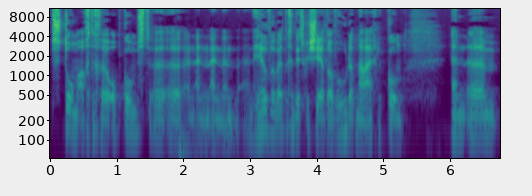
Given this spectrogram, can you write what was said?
stormachtige opkomst. en, en, en, en heel veel werd er gediscussieerd over hoe dat nou eigenlijk kon. En um,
